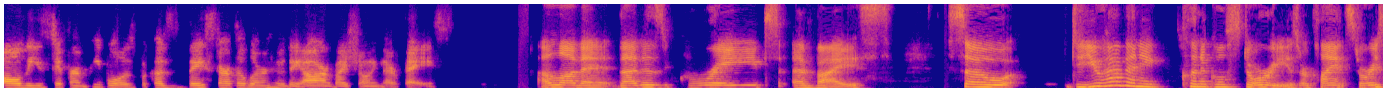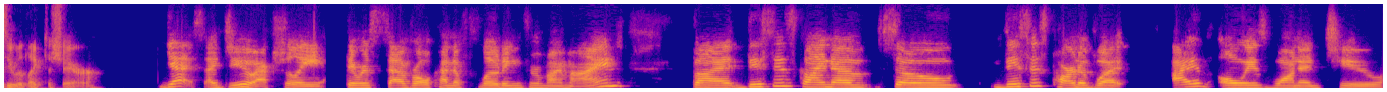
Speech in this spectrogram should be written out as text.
all these different people is because they start to learn who they are by showing their face. I love it. That is great advice. So, do you have any clinical stories or client stories you would like to share? Yes, I do actually. There were several kind of floating through my mind, but this is kind of so this is part of what I've always wanted to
